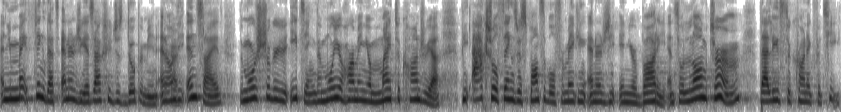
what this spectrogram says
And you may think that's energy. It's actually just dopamine. And okay. on the inside, the more sugar you're eating, the more you're harming your mitochondria, the actual things responsible for making energy in your body. And so long term, that leads to chronic fatigue.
